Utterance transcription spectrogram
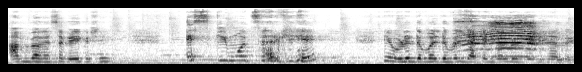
आम्ही बघा सगळे कसे एस्किमोज सारखे. एवढं डबल डबल जॅकेट घालून रेडी झालोय.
